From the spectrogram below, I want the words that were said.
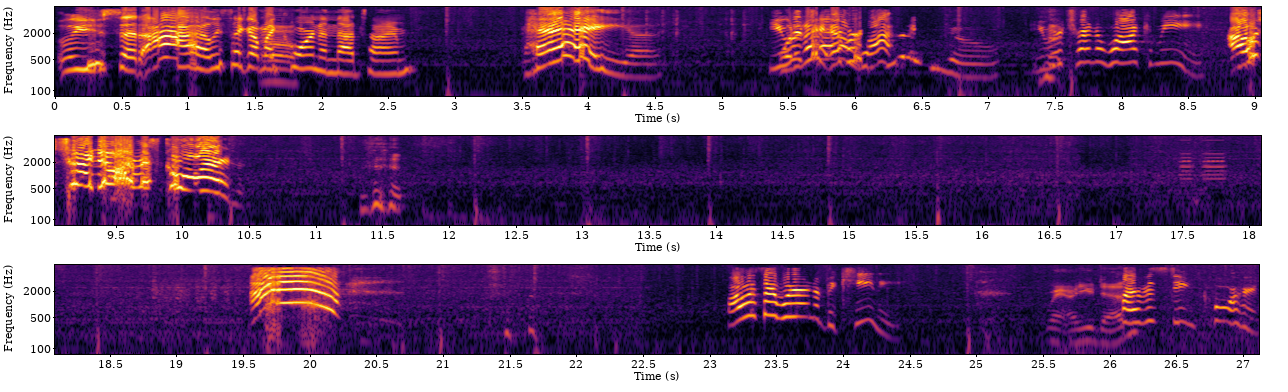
Well, you said, ah, at least I got my Oh. corn in that time. Hey! You what were did I ever do to you? You were trying to whack me. I was trying to harvest corn! Ah! Why was I wearing a bikini? Wait, are you dead? Harvesting corn.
